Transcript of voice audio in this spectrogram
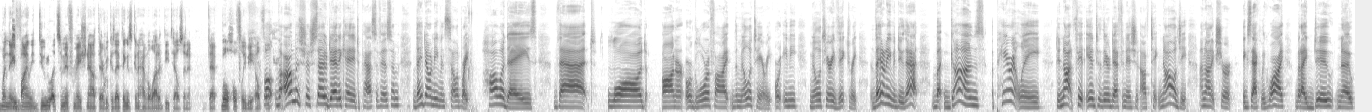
when they finally do let some information out there because I think it's going to have a lot of details in it that will hopefully be helpful. Well, the Amish are so dedicated to pacifism, they don't even celebrate holidays that laud, honor, or glorify the military or any military victory. They don't even do that. But guns, apparently, do not fit into their definition of technology. I'm not sure exactly why, but I do know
